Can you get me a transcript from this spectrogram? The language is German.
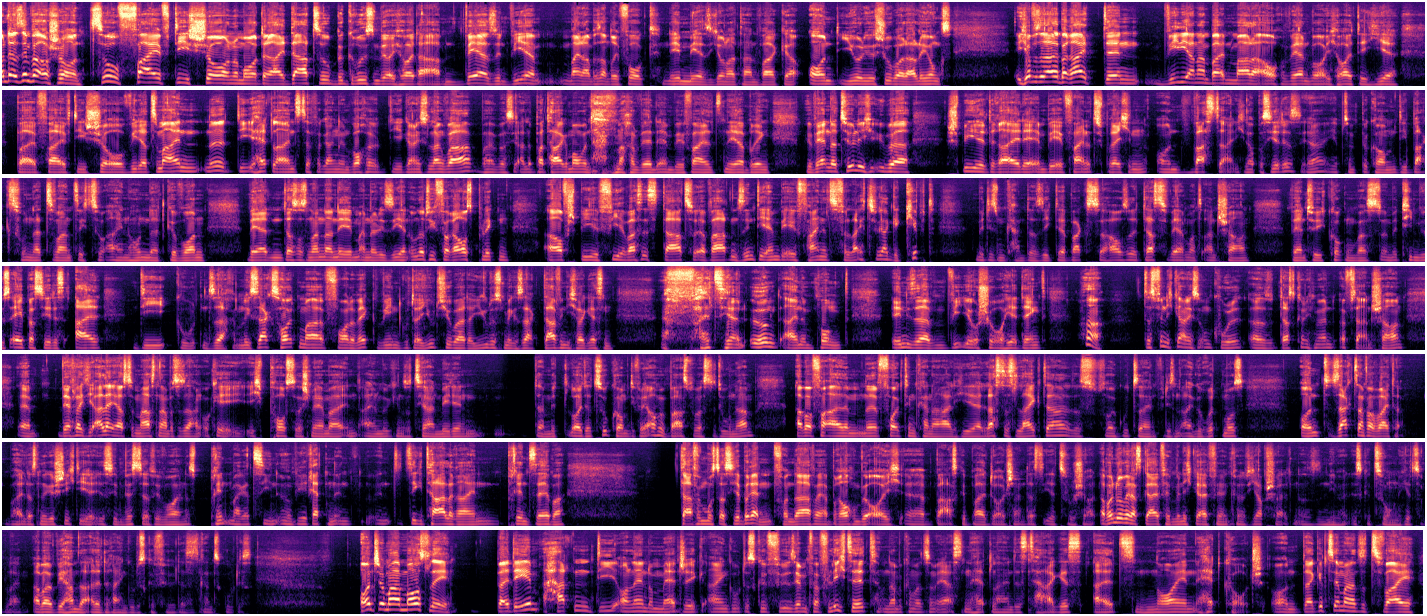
Und da sind wir auch schon zu 5, die Show Nummer 3. Dazu begrüßen wir euch heute Abend. Wer sind wir? Mein Name ist André Vogt. Neben mir ist Jonathan Walker und Julius Schubert. Hallo Jungs. Ich hoffe, ihr seid alle bereit, denn wie die anderen beiden Male auch, werden wir euch heute hier bei 5D Show wieder zum einen ne, die Headlines der vergangenen Woche, die gar nicht so lang war, weil wir ja alle paar Tage momentan machen, werden der NBA Finals näher bringen. Wir werden natürlich über Spiel 3 der NBA Finals sprechen und was da eigentlich noch passiert ist. Ja, ihr habt es mitbekommen, die Bucks 120 zu 100 gewonnen, werden das auseinandernehmen, analysieren und natürlich vorausblicken auf Spiel 4. Was ist da zu erwarten? Sind die NBA Finals vielleicht sogar gekippt? mit diesem Kantersieg der Bucks zu Hause. Das werden wir uns anschauen. Wir werden natürlich gucken, was mit Team USA passiert ist. All die guten Sachen. Und ich sage es heute mal vorneweg, wie ein guter YouTuber der Julius mir gesagt, darf ich nicht vergessen, falls ihr an irgendeinem Punkt in dieser Videoshow hier denkt, ha, das finde ich gar nicht so uncool. Also das könnte ich mir öfter anschauen. Ähm, Wäre vielleicht die allererste Maßnahme zu sagen, okay, ich poste das schnell mal in allen möglichen sozialen Medien, damit Leute zukommen, die vielleicht auch mit Basketball was zu tun haben. Aber vor allem ne, folgt dem Kanal hier, lasst das Like da, das soll gut sein für diesen Algorithmus. Und sagt es einfach weiter, weil das eine Geschichte hier ist, ihr wisst, was wir wollen. Das Printmagazin irgendwie retten, in, ins Digitale rein, Print selber. Dafür muss das hier brennen. Von daher brauchen wir euch äh, Basketball Deutschland, dass ihr zuschaut. Aber nur wenn das geil findet. Wenn nicht geil findet, könnt ihr natürlich abschalten. Also niemand ist gezwungen, hier zu bleiben. Aber wir haben da alle drei ein gutes Gefühl, dass es ganz gut ist. Und Jamal Mosley, bei dem hatten die Orlando Magic ein gutes Gefühl. Sie haben verpflichtet, und damit kommen wir zum ersten Headline des Tages, als neuen Head Coach. Und da gibt es immer so zwei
